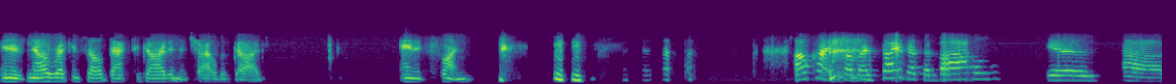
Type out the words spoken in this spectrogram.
and is now reconciled back to God and a child of God. And it's fun. okay, so they say that the Bible is uh,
